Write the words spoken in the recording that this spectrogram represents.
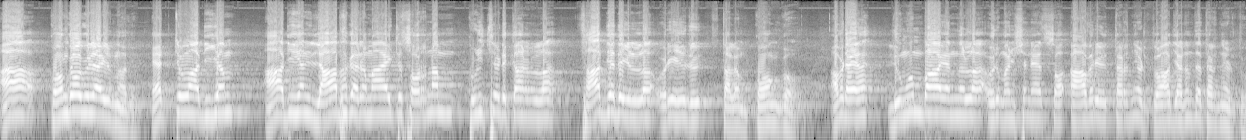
ആ കോങ്കോവിലായിരുന്നു അത്. ഏറ്റവും അധികം ആദ്യം ലാഭകരമായിട്ട് സ്വർണം കുഴിച്ചെടുക്കാനുള്ള സാധ്യതയുള്ള ഒരേ ഒരു സ്ഥലം കോങ്കോ. അവിടെ ലുമുമ്പ എന്നുള്ള ഒരു മനുഷ്യനെ അവർ തെരഞ്ഞെടുത്തു ആ ജനത തെരഞ്ഞെടുത്തു.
